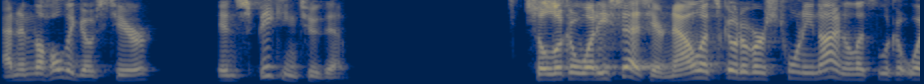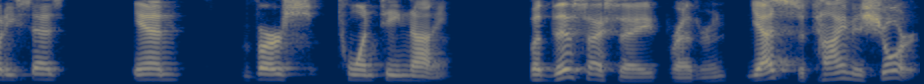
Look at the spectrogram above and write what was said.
and in the Holy Ghost here in speaking to them. So look at what he says here. Now let's go to verse 29 and let's look at what he says in verse 29. But this I say, brethren, Yes? the time is short.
